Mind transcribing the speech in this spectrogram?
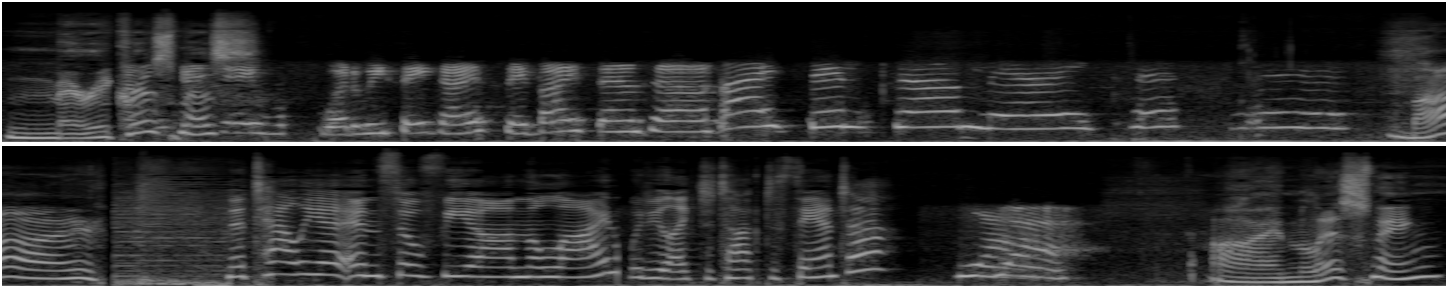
Merry Christmas. Say, what do we say, guys? Say bye, Santa. Bye, Santa. Merry Christmas. Bye. Natalia and Sophia on the line. Would you like to talk to Santa? Yeah. I'm listening.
